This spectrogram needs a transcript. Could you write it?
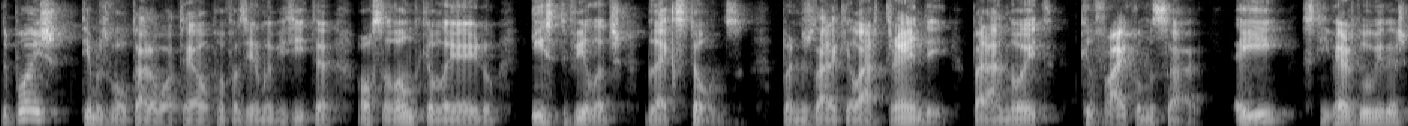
Depois temos de voltar ao hotel para fazer uma visita ao salão de cabeleireiro East Village Blackstones, para nos dar aquele ar trendy para a noite que vai começar. Aí, se tiver dúvidas,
